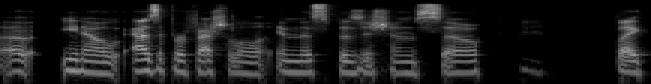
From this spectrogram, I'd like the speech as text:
uh, you know, as a professional in this position? So, like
